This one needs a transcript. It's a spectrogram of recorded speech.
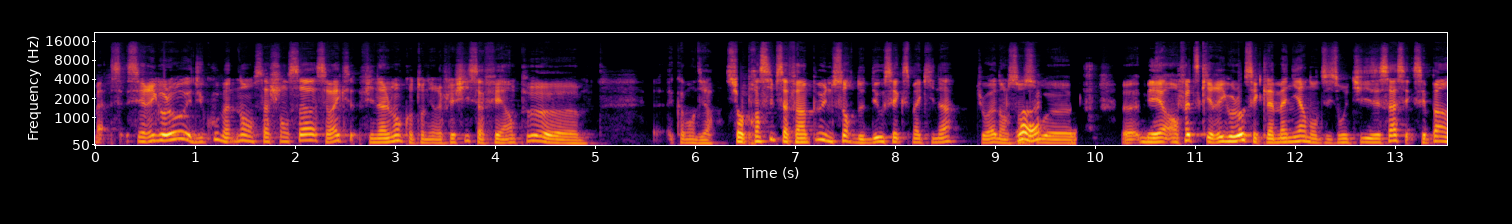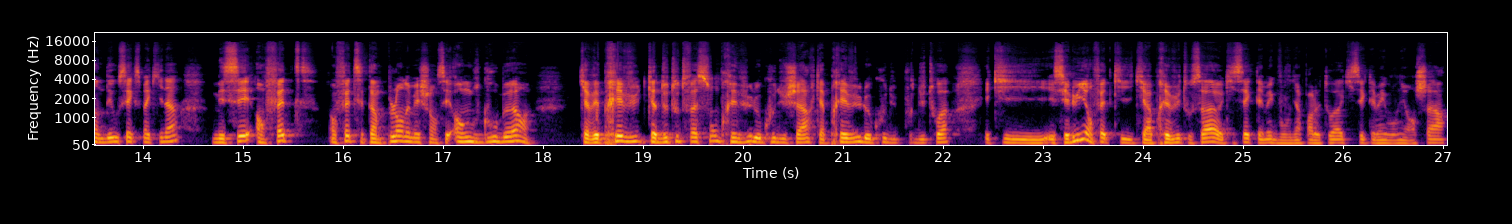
Bah, c'est rigolo, et du coup, maintenant, sachant ça, c'est vrai que finalement, quand on y réfléchit, ça fait un peu. Euh, comment dire Sur le principe, ça fait un peu une sorte de Deus Ex Machina, tu vois, dans le sens où. mais en fait, ce qui est rigolo, c'est que la manière dont ils ont utilisé ça, c'est que c'est pas un Deus Ex Machina, mais c'est en fait, en fait, c'est un plan de méchant. C'est Hans Gruber qui avait prévu, qui a de toute façon prévu le coup du char, qui a prévu le coup du, du toit, et qui, et c'est lui en fait qui, qui, a prévu tout ça, qui sait que les mecs vont venir par le toit, qui sait que les mecs vont venir en char,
